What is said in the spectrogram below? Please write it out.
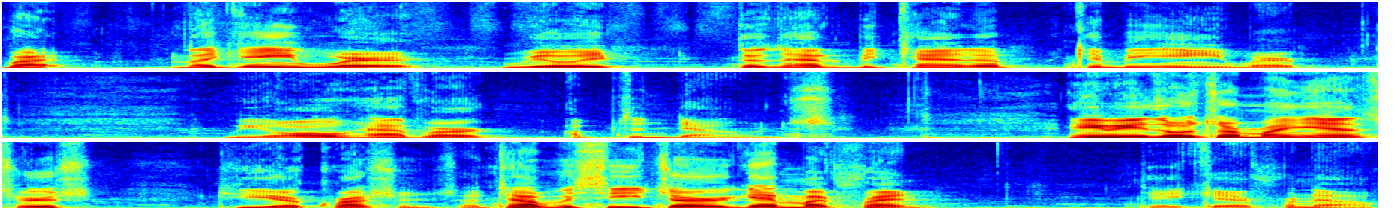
But like anywhere, really, doesn't have to be Canada, can be anywhere. We all have our ups and downs. Anyway, those are my answers to your questions. Until we see each other again, my friend, take care for now.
